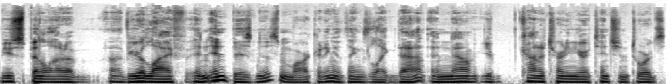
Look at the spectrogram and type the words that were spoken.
you spent a lot of, of your life in, in business and marketing and things like that, and now you're kind of turning your attention towards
